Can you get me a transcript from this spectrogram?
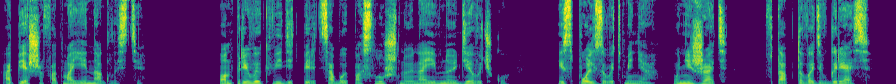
опешив от моей наглости. Он привык видеть перед собой послушную, наивную девочку, использовать меня, унижать, втаптывать в грязь,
